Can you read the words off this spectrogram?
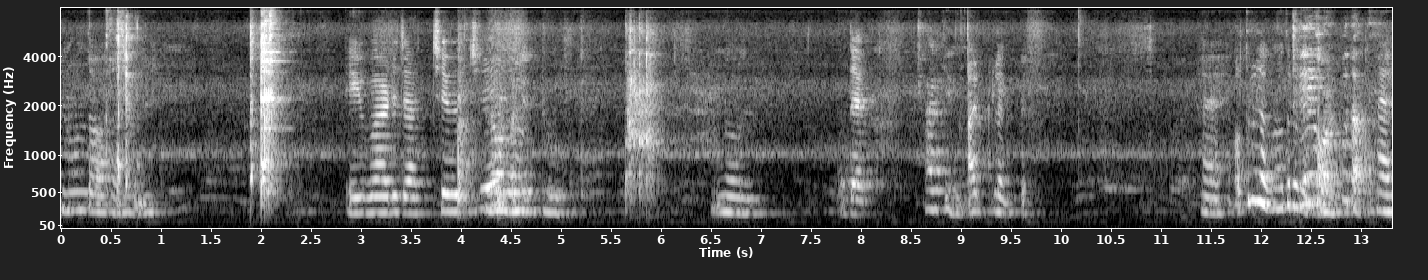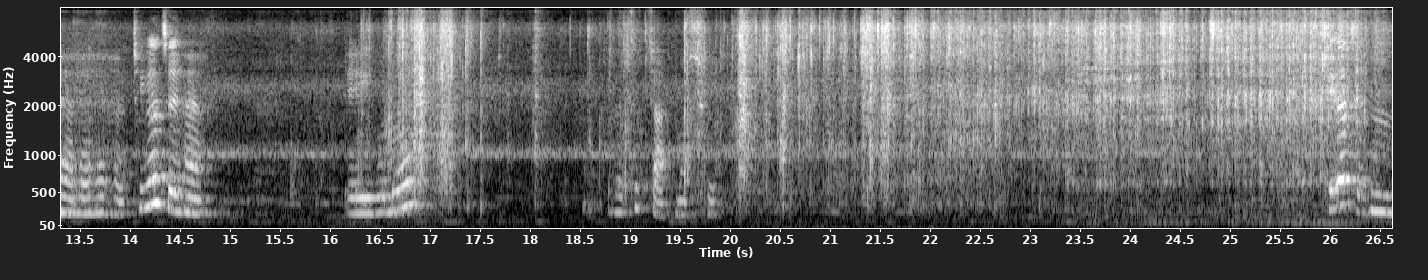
নুন দেওয়া হয়নি এবার যাচ্ছে হচ্ছে একটু নুন। দেখ। আর কি একটু লাগবে? হ্যাঁ অতটা লাগবে অতটা লাগবে হ্যাঁ হ্যাঁ হ্যাঁ হ্যাঁ হ্যাঁ ঠিক আছে হ্যাঁ। এইগুলো হচ্ছে চাট মশলা। ঠিক আছে? হুম।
